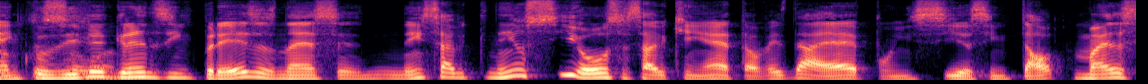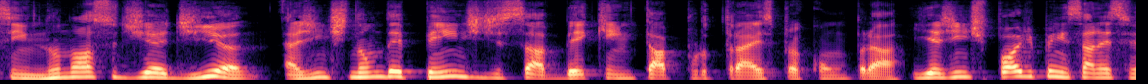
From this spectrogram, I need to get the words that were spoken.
a inclusive pessoa, né? grandes empresas, né? Você nem sabe, nem o CEO você sabe quem é, talvez da Apple em si, assim tal. Mas assim, no nosso dia a dia, a gente não depende de saber quem tá por trás para comprar. E a gente pode pensar nesse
